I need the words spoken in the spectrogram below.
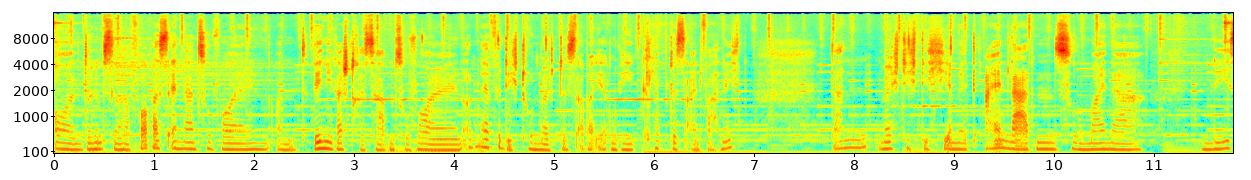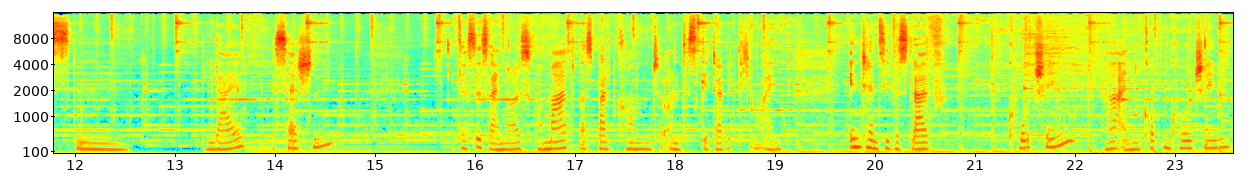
Und du nimmst dir vor, was ändern zu wollen und weniger Stress haben zu wollen und mehr für dich tun möchtest, aber irgendwie klappt es einfach nicht. Dann möchte ich dich hiermit einladen zu meiner nächsten Live-Session das ist ein neues Format, was bald kommt und es geht da wirklich um ein intensives Live-Coaching, ja, ein Gruppencoaching.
